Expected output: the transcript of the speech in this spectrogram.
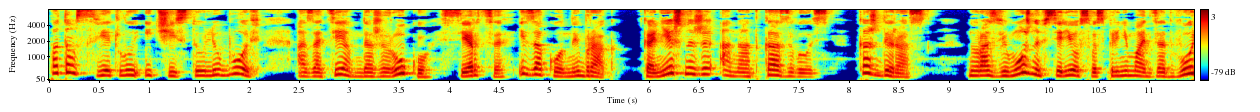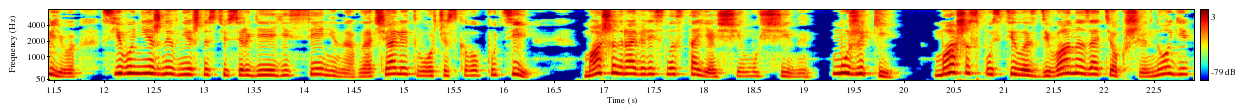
потом светлую и чистую любовь, а затем даже руку, сердце и законный брак. Конечно же, она отказывалась. Каждый раз. Но разве можно всерьез воспринимать Задворьева с его нежной внешностью Сергея Есенина в начале творческого пути? Маше нравились настоящие мужчины. Мужики. Маша спустила с дивана затекшие ноги,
